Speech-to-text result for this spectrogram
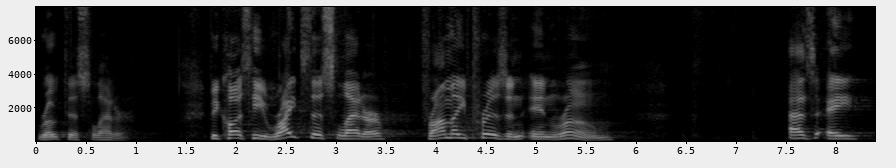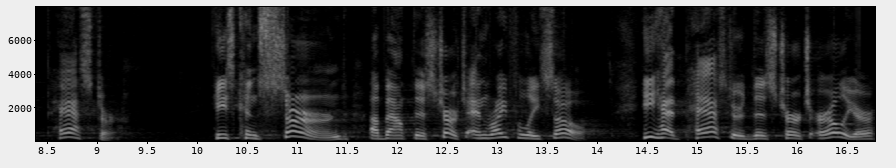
wrote this letter. Because he writes this letter from a prison in Rome as a pastor. He's concerned about this church, and rightfully so. He had pastored this church earlier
